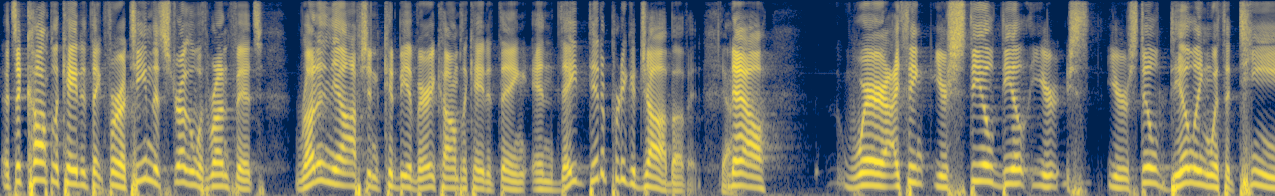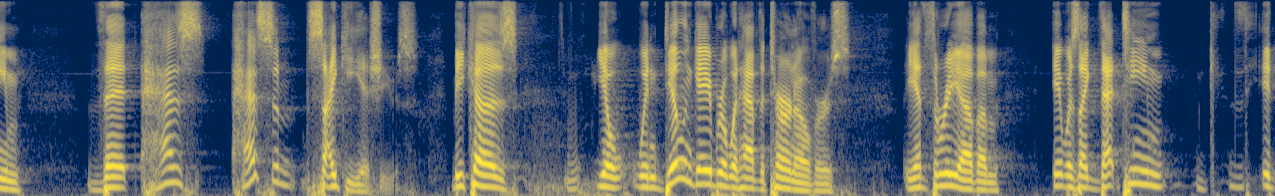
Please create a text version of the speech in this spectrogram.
it's a complicated thing. For a team that struggled with run fits, running the option could be a very complicated thing, and they did a pretty good job of it. Yeah. Now, where I think you're still deal you're you're still dealing with a team that has has some psyche issues because you know when Dillon Gabriel would have the turnovers, he had three of them. It was like that team, it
